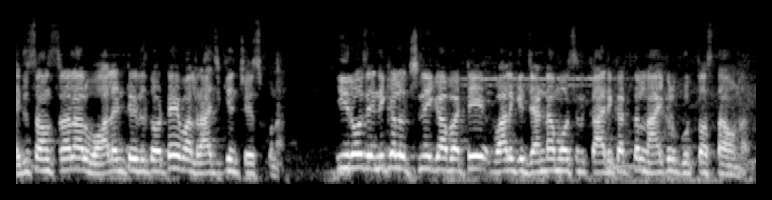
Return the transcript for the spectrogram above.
ఐదు సంవత్సరాలు వాళ్ళు వాలంటీర్లతోటే వాళ్ళు రాజకీయం చేసుకున్నారు. ఈరోజు ఎన్నికలు వచ్చినాయి కాబట్టి వాళ్ళకి జెండా మోసిన కార్యకర్తలు నాయకులు గుర్తొస్తూ ఉన్నారు.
